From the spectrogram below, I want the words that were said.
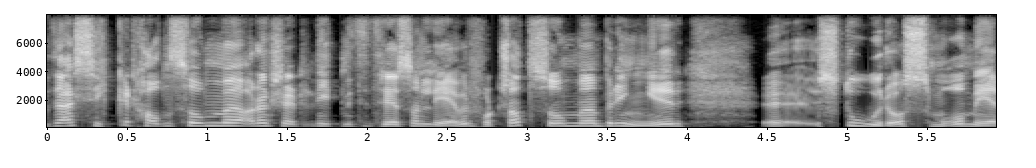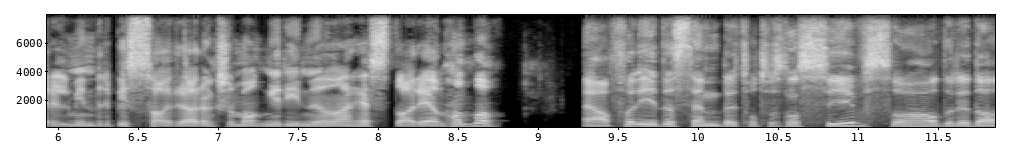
Det er sikkert han som arrangerte 1993 som lever fortsatt, som bringer store og små, mer eller mindre bisarre arrangementer inn i denne hestearenaen. da. Ja, for i desember 2007 så hadde de da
